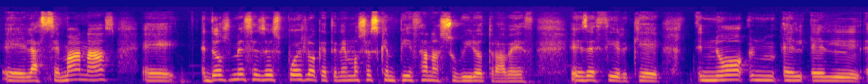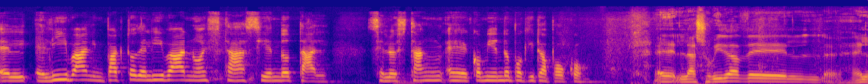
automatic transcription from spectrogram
eh, las semanas, eh, dos meses después lo que tenemos es que empiezan a subir otra vez. Es decir, que no el, el, el, el IVA, el impacto del IVA no está siendo tal se lo están eh, comiendo poquito a poco. Eh, la subida del, en,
